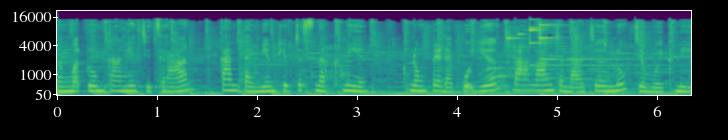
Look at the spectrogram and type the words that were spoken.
និងមិត្តរួមការងារជាច្រើនកាន់តែមានភាពជិតស្និទ្ធគ្នា ក្នុងពេលដែលពួកយើងដើរឡើងចណ្ដើរជើងនោះជាមួយគ្នា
